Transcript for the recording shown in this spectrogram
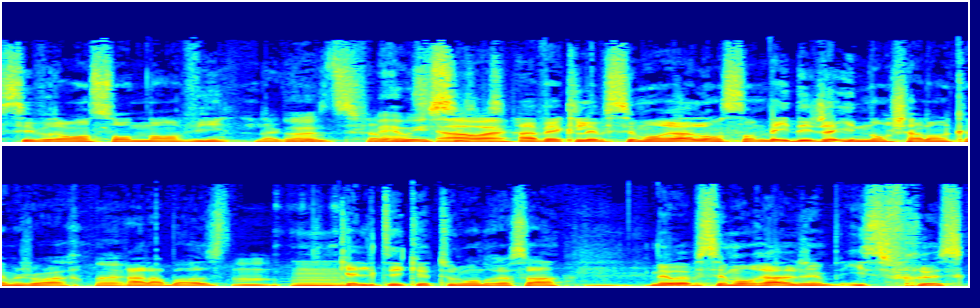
c'est vraiment son envie, la grosse Ouais. différence. Oui, Ah ouais? Avec l'FC Montréal, on sent. Ben déjà, il est nonchalant comme joueur, Ouais. à la base. Mm. Hmm. Qualité que tout le monde ressent. Mais au FC Montréal, il se frustre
